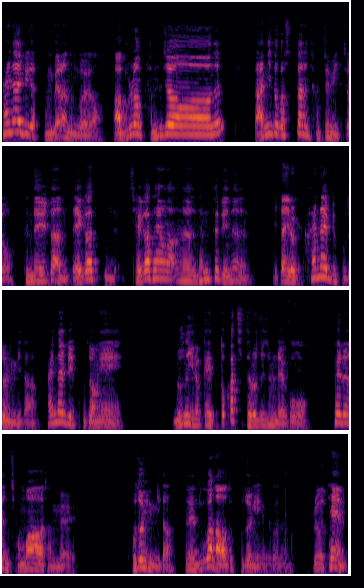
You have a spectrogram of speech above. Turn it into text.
칼날비가 정배라는 거예요. 아 물론 감전은 난이도가 쉽다는 장점이 있죠. 근데 일단 내가 제가 사용하는 템트리는 일단 이렇게 칼날비 고정입니다. 칼날비 고정에 룬은 이렇게 똑같이 들어주시면 되고 스펠은 점화 전멸 고정입니다. 그냥 누가 나와도 고정이에요 이거는. 그리고 템,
